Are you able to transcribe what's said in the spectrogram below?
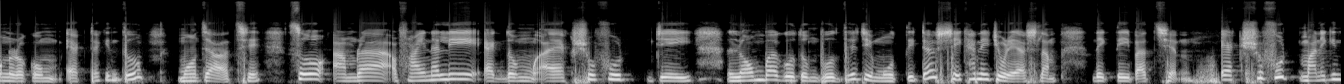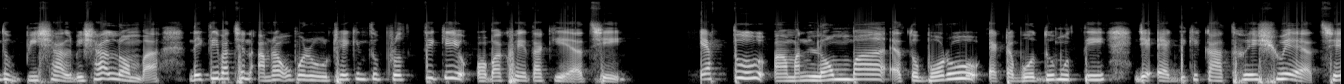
অন্যরকম একটা কিন্তু মজা আছে। সো আমরা ফাইনালি একদম একশো ফুট যেই লম্বা গৌতম বুদ্ধের যে মূর্তিটা সেখানে চড়ে আসলাম। দেখতেই পাচ্ছেন, একশো ফুট মানে কিন্তু বিশাল বিশাল লম্বা। দেখতেই পাচ্ছেন, আমরা উপরে উঠে কিন্তু প্রত্যেকেই অবাক হয়ে তাকিয়ে আছি। এত মানে লম্বা, এত বড় একটা বৌদ্ধ মূর্তি যে একদিকে কাত হয়ে শুয়ে আছে,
